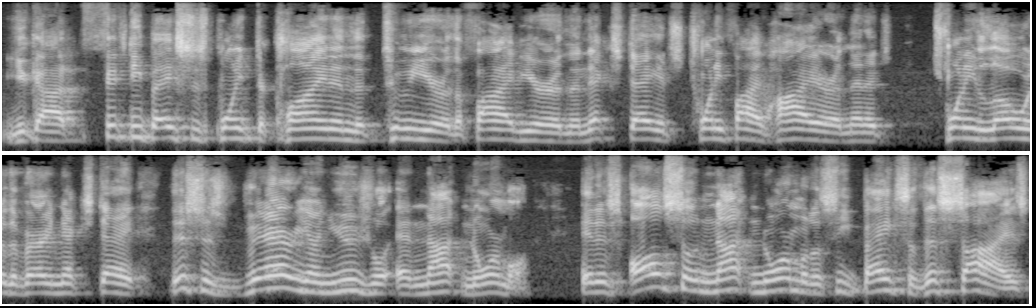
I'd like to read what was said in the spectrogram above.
you got 50 basis point decline in the two year, the five year, and the next day it's 25 higher, and then it's 20 lower the very next day. This is very unusual and not normal. It is also not normal to see banks of this size,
